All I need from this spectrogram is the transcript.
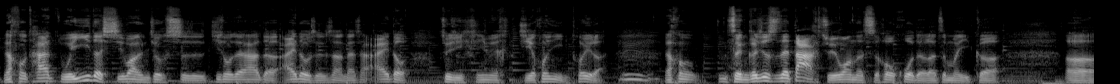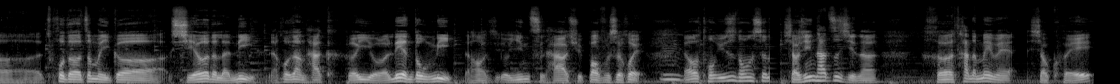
然后他唯一的希望就是寄托在他的 idol 身上，但是 idol 最近是因为结婚隐退了。嗯。然后整个就是在大绝望的时候获得了这么一个，呃，获得了这么一个邪恶的能力，然后让他可以有了恋动力，然后又因此他要去报复社会。嗯。然后同与此同时，小新他自己呢。和他的妹妹小葵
